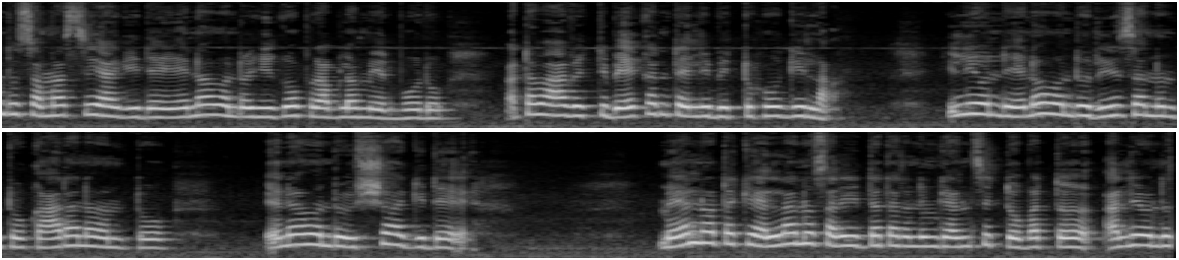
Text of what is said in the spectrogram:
ಒಂದು ಸಮಸ್ಯೆ ಆಗಿದೆ, ಏನೋ ಒಂದು ಈಗೋ ಪ್ರಾಬ್ಲಮ್ ಇರ್ಬೋದು, ಅಥವಾ ಆ ವ್ಯಕ್ತಿ ಬೇಕಂತ ಇಲ್ಲಿ ಬಿಟ್ಟು ಹೋಗಿಲ್ಲ. ಇಲ್ಲಿ ಒಂದು ಏನೋ ಒಂದು ರೀಸನ್ ಉಂಟು, ಕಾರಣ ಉಂಟು, ಏನೋ ಒಂದು ವಿಷಯ ಆಗಿದೆ. ಮೇಲ್ನೋಟಕ್ಕೆ ಎಲ್ಲನೂ ಸರಿ ಇದ್ದ ಥರ ನಿಮಗೆ ಅನಿಸಿತ್ತು ಬಟ್ ಅಲ್ಲಿ ಒಂದು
